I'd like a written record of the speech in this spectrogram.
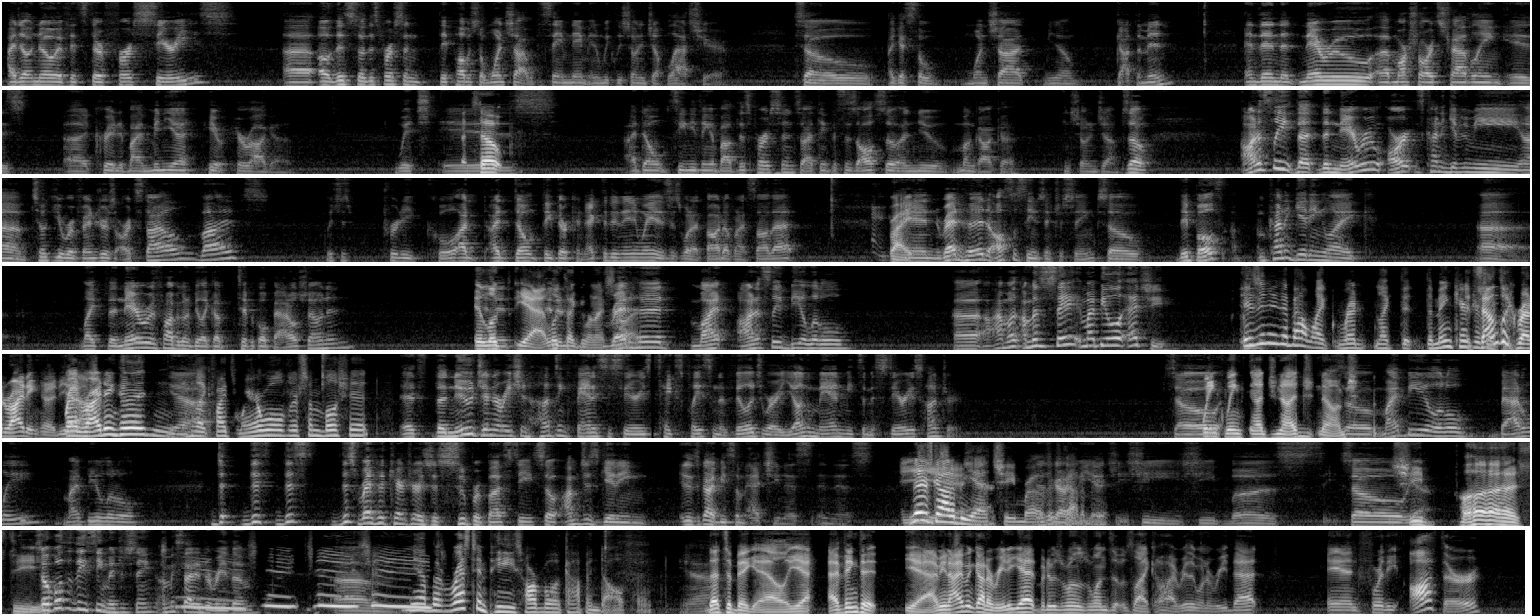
I don't know if it's their first series. Uh, oh, this so this person they published a one shot with the same name in Weekly Shonen Jump last year. So I guess the one shot you know got them in, and then the Neru uh, martial arts traveling is uh, created by Minya Hir- Hiraga, which is dope. I don't see anything about this person, so I think this is also a new mangaka in Shonen Jump. So honestly, the the Neru art is kind of giving me um, Tokyo Revengers art style vibes, which is pretty cool. I I don't think they're connected in any way. It's just what I thought of when I saw that. Right. And Red Hood also seems interesting. So they both. I'm kind of getting like, uh, like the Neru is probably going to be like a typical battle shonen. it And looked then- yeah, it looked like when I saw it. Red it. Hood might honestly be a little. Uh, I'm I'm gonna say it might be a little etchy. Isn't it about like red? Like the the main character? It sounds like Red Riding Hood. Yeah. Red Riding Hood, and Yeah. he like fights werewolves or some bullshit. It's the new generation hunting fantasy series takes place in a village where a young man meets a mysterious hunter. So Wink, wink, nudge, nudge. No, I'm so it might be a little battly. Might be a little. D- this this this Red Hood character is just super busty. So I'm just getting. There's got to be some etchiness in this. There's got to be Yeah. etchy, bro. There's There's gotta got to be be. edgy. She she busty. So She yeah. busty. So both of these seem interesting. I'm excited to read them. Um, Yeah, but rest in peace, Hardboiled Cop and Dolphin. Yeah, That's a big L. Yeah, I think that. Yeah, I mean, I haven't got to read it yet, but it was one of those ones that was like, oh, I really want to read that. And for the author,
